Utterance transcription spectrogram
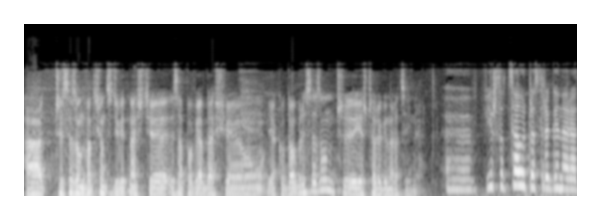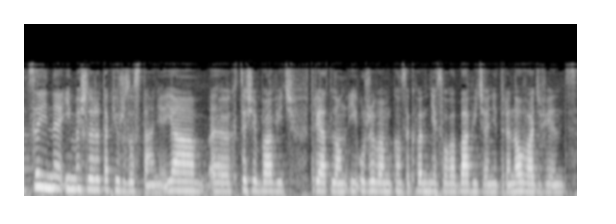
A czy sezon 2019 zapowiada się jako dobry sezon, czy jeszcze regeneracyjny? E, wiesz to cały czas regeneracyjny i myślę, że tak już zostanie. Ja chcę się bawić w triatlon i używam konsekwentnie słowa bawić, a nie trenować, więc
